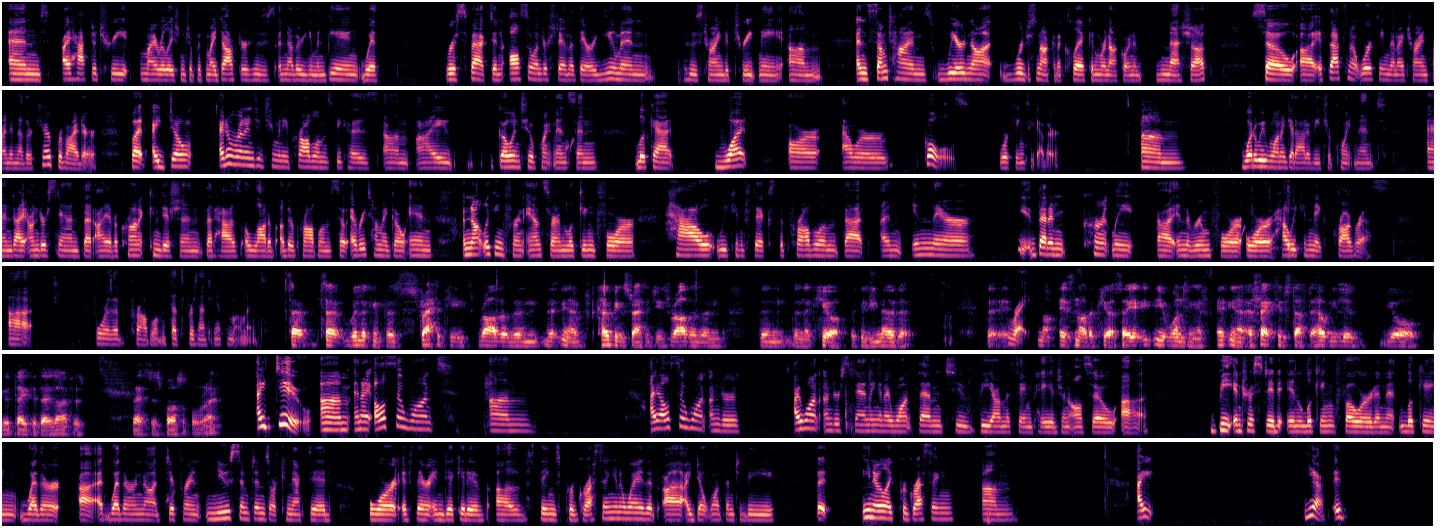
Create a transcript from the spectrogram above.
and I have to treat my relationship with my doctor, who's another human being, with respect and also understand that they're a human who's trying to treat me. Um, and sometimes we're not, we're just not going to click and we're not going to mesh up. So uh, if that's not working, then I try and find another care provider. But I don't, I don't run into too many problems because um, I go into appointments and look at what are our goals working together. Um, what do we want to get out of each appointment? And I understand that I have a chronic condition that has a lot of other problems. So every time I go in, I'm not looking for an answer. I'm looking for how we can fix the problem that I'm in there, that I'm currently uh, in the room for, or how we can make progress uh, for the problem that's presenting at the moment. So, so we're looking for strategies rather than you know coping strategies rather than than than a cure because you know that that it's right. not it's not a cure. So you're wanting you know effective stuff to help you live your your day to day life as best as possible, right? I do, um, and I also want um, I also want under I want understanding, and I want them to be on the same page, and also. Uh, be interested in looking forward and at looking whether uh, at whether or not different new symptoms are connected or if they're indicative of things progressing in a way that uh, I don't want them to be that you know like progressing um, I yeah it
